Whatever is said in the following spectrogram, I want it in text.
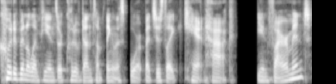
could have been Olympians or could have done something in the sport, but just like can't hack the environment.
